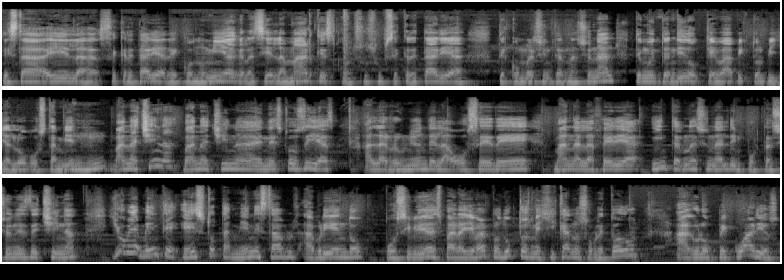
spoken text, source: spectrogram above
Está ahí la secretaria de Economía, Graciela Márquez, con su subsecretaria de Comercio Internacional. Tengo entendido que va Víctor Villalobos también. Van a China, van a China en estos días a la reunión de la OCDE, van a la Feria Internacional de Importaciones de China. Y obviamente esto también está abriendo posibilidades para llevar productos mexicanos, sobre todo agropecuarios.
